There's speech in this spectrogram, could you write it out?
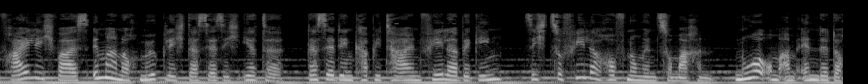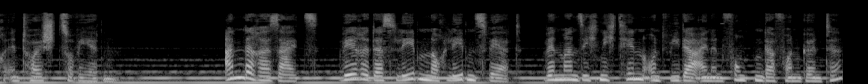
Freilich war es immer noch möglich, dass er sich irrte, dass er den kapitalen Fehler beging, sich zu viele Hoffnungen zu machen, nur um am Ende doch enttäuscht zu werden. Andererseits, wäre das Leben noch lebenswert, wenn man sich nicht hin und wieder einen Funken davon gönnte?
